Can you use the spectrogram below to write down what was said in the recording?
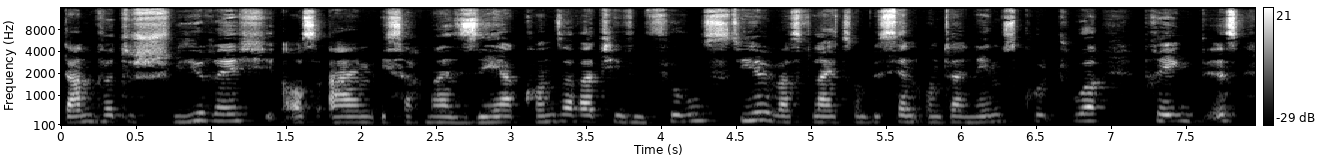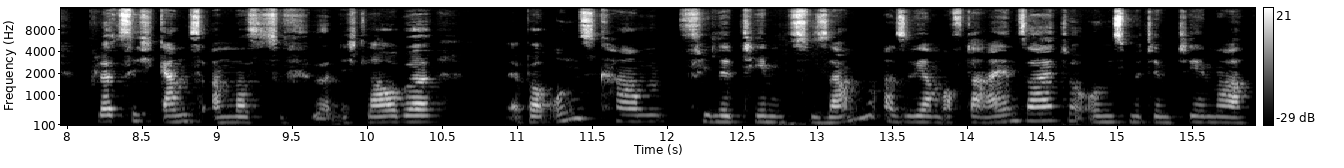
dann wird es schwierig, aus einem, ich sag mal, sehr konservativen Führungsstil, was vielleicht so ein bisschen Unternehmenskultur prägend ist, plötzlich ganz anders zu führen. Ich glaube, äh, bei uns kamen viele Themen zusammen. Also wir haben auf der einen Seite uns mit dem Thema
